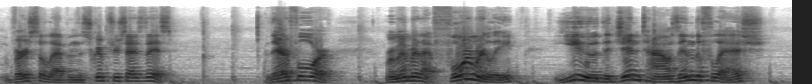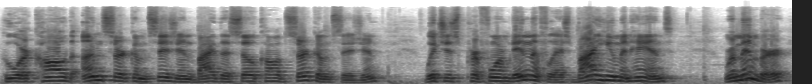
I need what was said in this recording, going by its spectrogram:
verse 11. The scripture says this Therefore, remember that formerly you, the Gentiles in the flesh, who are called uncircumcision by the so called circumcision, which is performed in the flesh by human hands, remember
